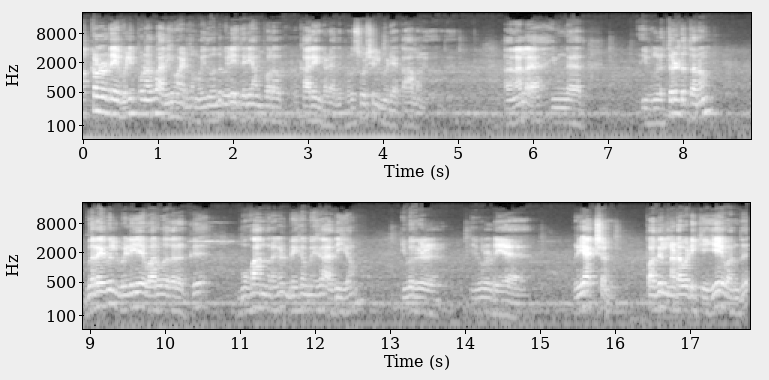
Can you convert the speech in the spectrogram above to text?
மக்களுடைய விழிப்புணர்வு அதிகமாகிடுதோம் இது வந்து வெளியே தெரியாமல் போகிற காரியம் கிடையாது. இப்போ சோஷியல் மீடியா காலம் இது வந்து. அதனால் இவங்க இவங்க திருட்டுத்தனம் விரைவில் வெளியே வருவதற்கு முகாந்திரங்கள் மிக மிக அதிகம். இவர்கள் இவருடைய ரியாக்ஷன் பதில் நடவடிக்கையே வந்து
